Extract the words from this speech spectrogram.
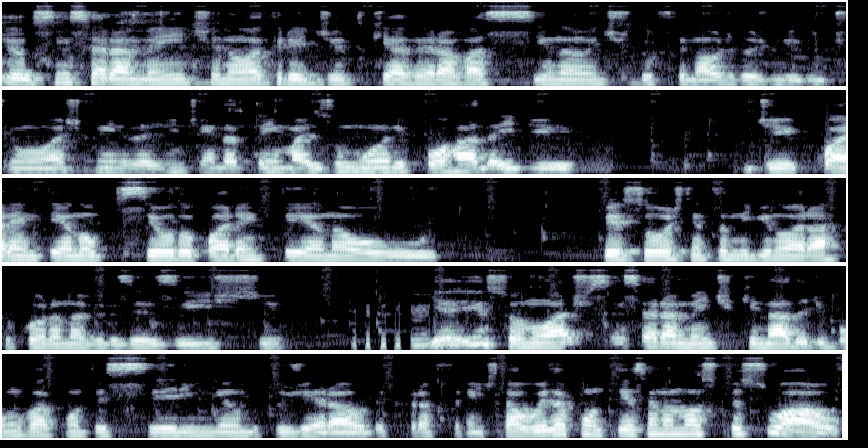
eu sinceramente não acredito que haverá vacina antes do final de 2021. Eu acho que ainda, a gente ainda tem mais um ano e porrada aí de, de quarentena ou pseudo-quarentena ou pessoas tentando ignorar que o coronavírus existe. Uhum. E é isso, eu não acho sinceramente que nada de bom vai acontecer em âmbito geral daqui para frente. Talvez aconteça no nosso pessoal,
